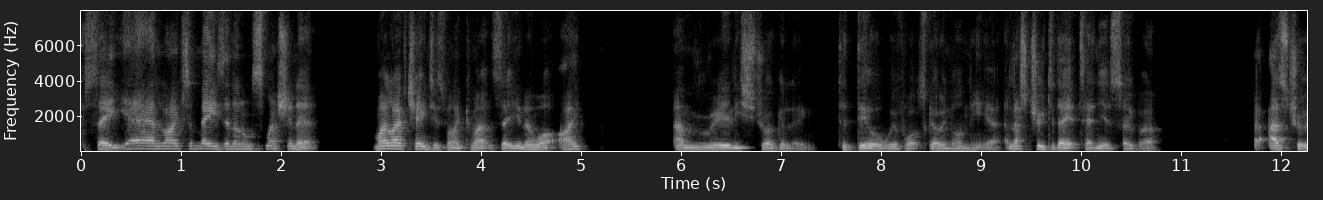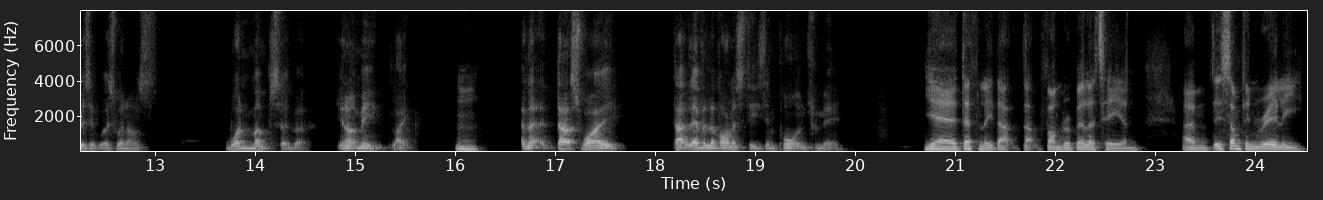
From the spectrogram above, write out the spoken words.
say, yeah, life's amazing and I'm smashing it. My life changes when I come out and say, you know what, I am really struggling to deal with what's going on here. And that's true today at 10 years sober, as true as it was when I was one month sober. You know what I mean? Like, mm. and that, that's why that level of honesty is important for me yeah definitely that that vulnerability and um, there's something really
